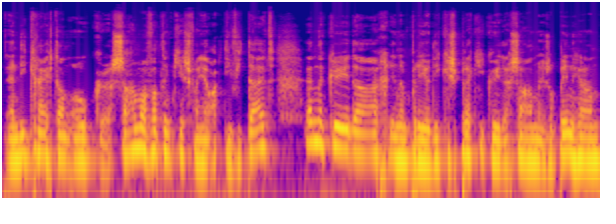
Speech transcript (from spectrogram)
En die krijgt dan ook samenvattingjes van je activiteit. En dan kun je daar in een periodiek gesprekje kun je daar samen eens op ingaan.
